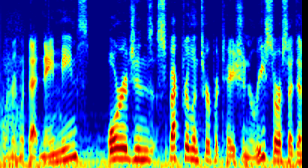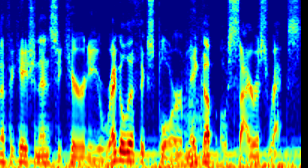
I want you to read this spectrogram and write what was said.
Wondering what that name means? Origins, Spectral Interpretation, Resource Identification and Security, Regolith Explorer make up OSIRIS REx.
